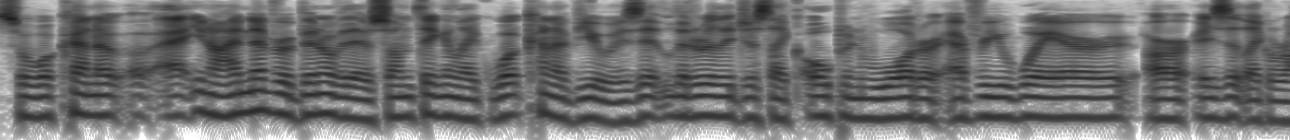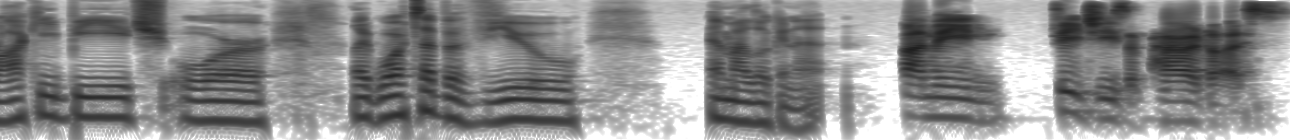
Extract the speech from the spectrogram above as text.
So what kind of uh, you know I've never been over there, so I'm thinking like what kind of view is it? Literally just like open water everywhere, or is it like rocky beach, or like what type of view am I looking at? I mean, Fiji's a paradise,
